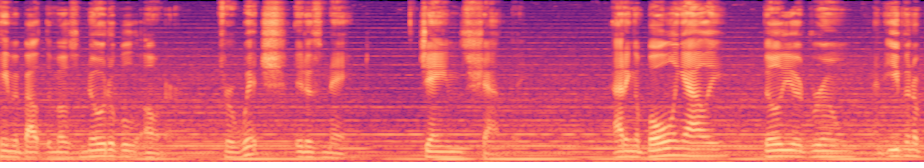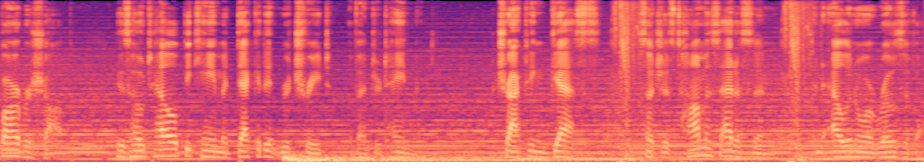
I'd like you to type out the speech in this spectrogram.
came about the most notable owner, for which it is named James Shanley. Adding a bowling alley, billiard room, and even a barber shop, his hotel became a decadent retreat of entertainment, attracting guests such as Thomas Edison and Eleanor Roosevelt.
